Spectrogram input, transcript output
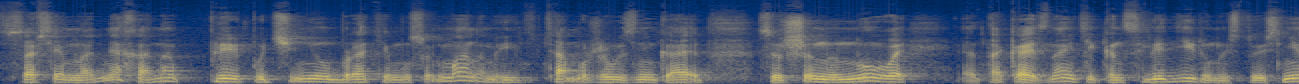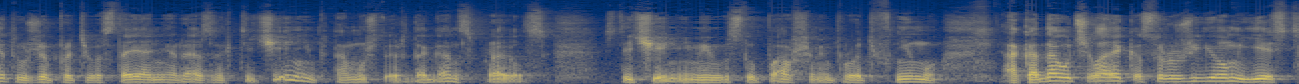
совсем на днях, она подчинил братьям-мусульманам, и там уже возникает совершенно новая э, такая, знаете, консолидированность, то есть нет уже противостояния разных течений, потому что Эрдоган справился с течениями, выступавшими против него. А когда у человека с ружьем есть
